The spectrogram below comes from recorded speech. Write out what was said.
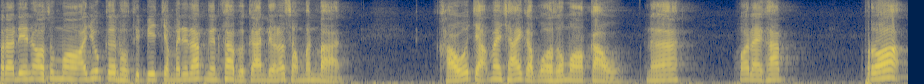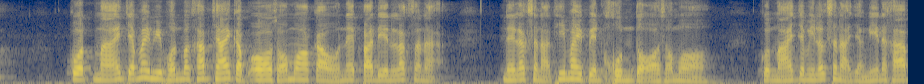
ประเด็นอสมอายุเกิน 60 ปีจะไม่ได้รับเงินค่าบริการเดือนละ 2,000 บาท เขาจะไม่ใช้กับอสมเก่านะ ราะอะไรครับ เพราะกฎหมายจะไม่มีผลบังคับใช้กับอสมเก่าในประเด็นลักษณะในลักษณะที่ไม่เป็นคุณต่ออสม กฎหมายจะมีลักษณะอย่างนี้นะครับ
